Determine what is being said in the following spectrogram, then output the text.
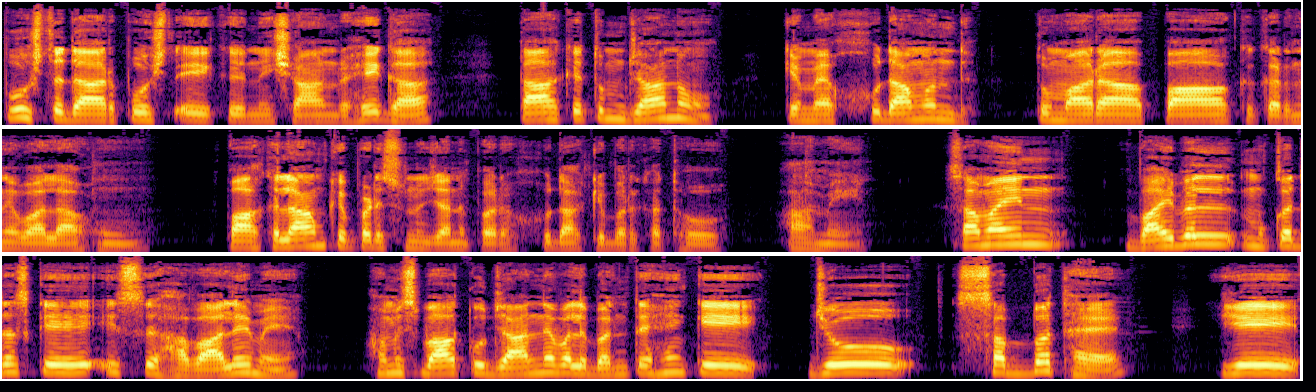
پشت دار پشت ایک نشان رہے گا، تاکہ تم جانو کہ میں خدا مند تمہارا پاک کرنے والا ہوں۔ پاکلام کے پڑھے سنے جانے پر خدا کی برکت ہو۔ آمین۔ سامعین، بائبل مقدس کے اس حوالے میں ہم اس بات کو جاننے والے بنتے ہیں کہ جو سبت ہے، یہ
